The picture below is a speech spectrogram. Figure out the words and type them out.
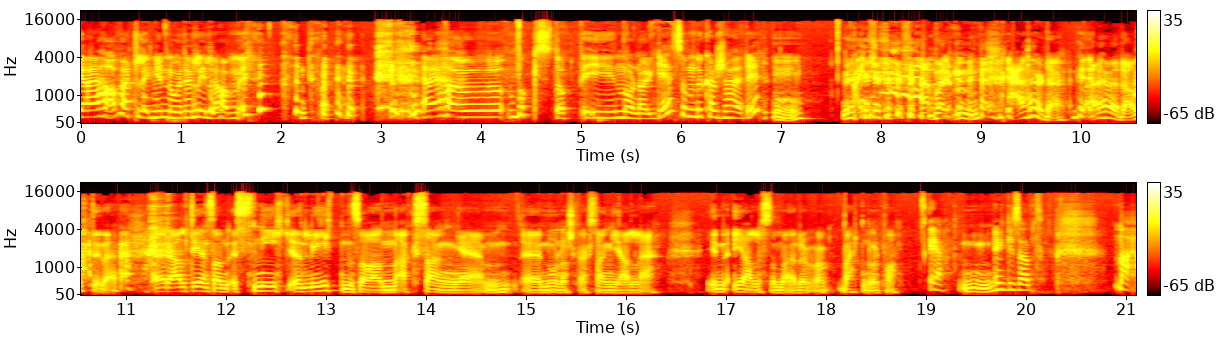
Ja, jeg har vært lenger nord enn Lillehammer. Ja, jeg har jo vokst opp i Nord-Norge, som du kanskje hører. jeg bare mm, Jeg hører det. Jeg hører alltid det. Jeg hører alltid en sånn snik, en liten sånn aksent, eh, nordnorsk aksent i alle, i, alle som har vært nordpå. Ja, ikke sant? Nei,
